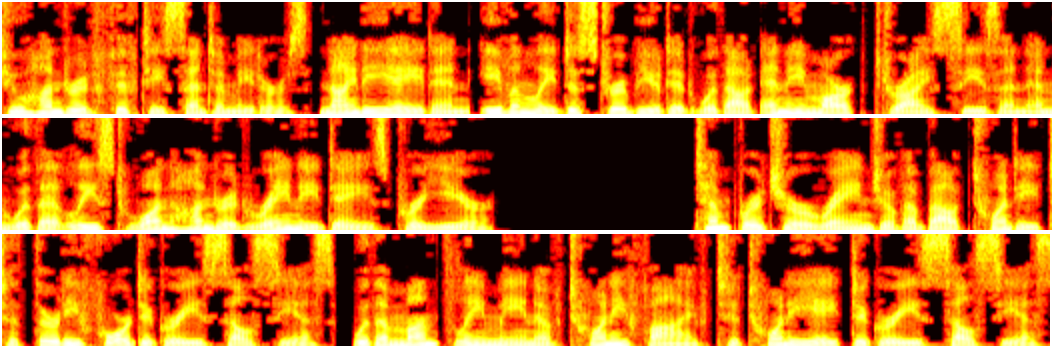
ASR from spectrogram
250 centimeters 98 in evenly distributed without any marked dry season and with at least 100 rainy days per year. Temperature range of about 20 to 34 degrees Celsius, with a monthly mean of 25 to 28 degrees Celsius.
